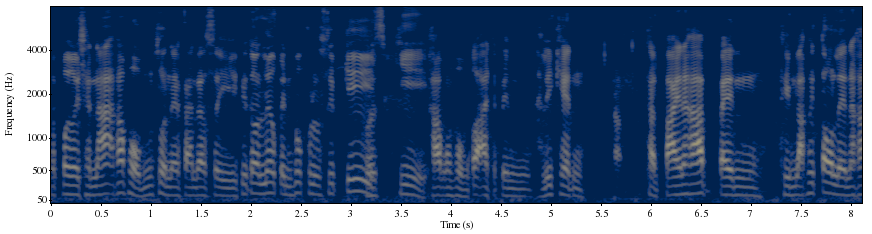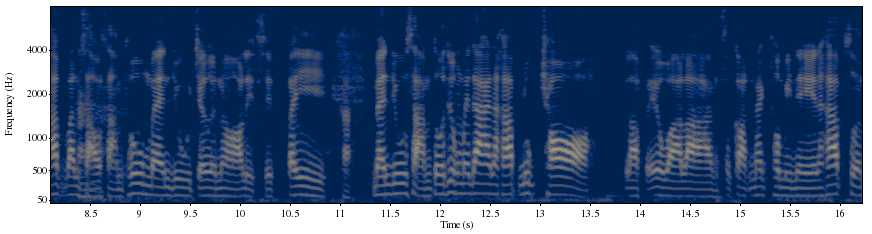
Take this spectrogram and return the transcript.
สเปอร์ชนะครับผมส่วนในแฟนตาซีพี่ต้นเลือกเป็นพวกครูซิฟกี้เบอร์สกี้ ครับของผมก็อาจจะเป็นฮ r ริเคนครับ ถัดไปนะครับเป็นทีมรักพี่ต้นเลยนะครับ วันเสาร์อ่าสามทุ่มแมนยูเจอนอริทซิตี้ครับแมนยูสามตัวที่ลงไม่ได้นะครับ ลูกชอลาฟาเอลวาลานสกอตแม็กโทมิเนนะครับ ส่วน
